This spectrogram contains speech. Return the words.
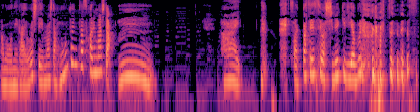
あの、お願いをしていました。本当に助かりました。うーん。はい。作家先生は締め切り破るのが普通です。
